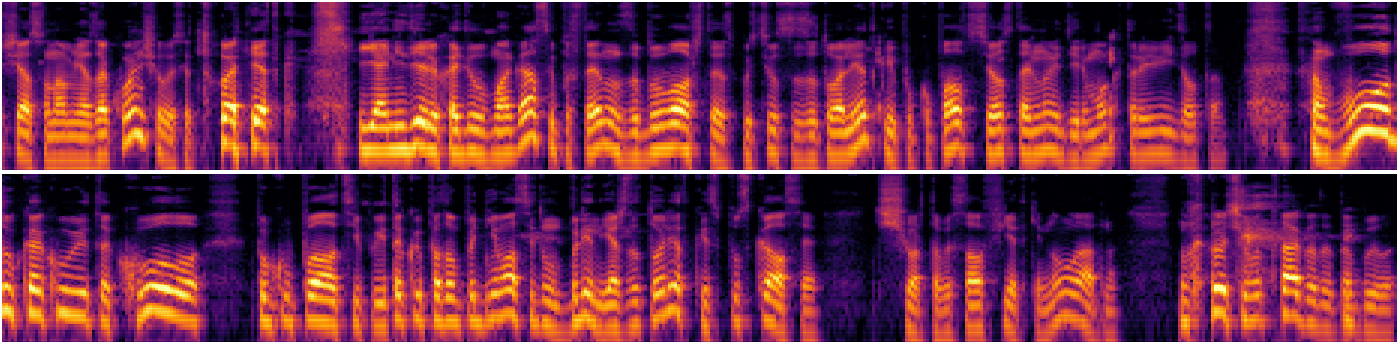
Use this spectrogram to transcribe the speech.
сейчас она у меня закончилась, эта туалетка. Я неделю ходил в магаз и постоянно забывал, что я спустился за туалеткой и покупал все остальное дерьмо, которое видел там. Там воду какую-то, колу покупал, типа. И такой потом поднимался и думал, блин, я же за туалеткой спускался чертовы салфетки. Ну ладно. Ну, короче, вот так вот это было.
